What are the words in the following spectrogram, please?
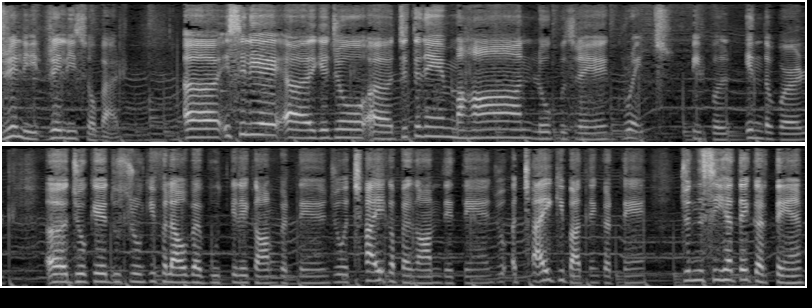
really really so bad इसीलिए ये जो uh, जितने महान लोग गुजरे great people in the world जो कि दूसरों की फलाह बहबूद के लिए काम करते हैं, जो अच्छाई का पैगाम देते हैं, जो अच्छाई की बातें करते हैं, जो नसीहतें करते हैं।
